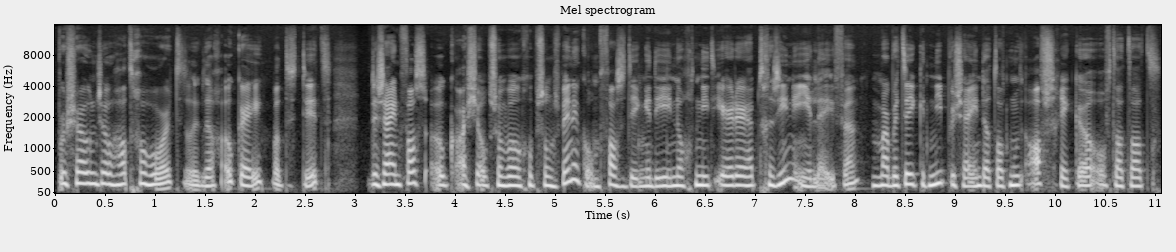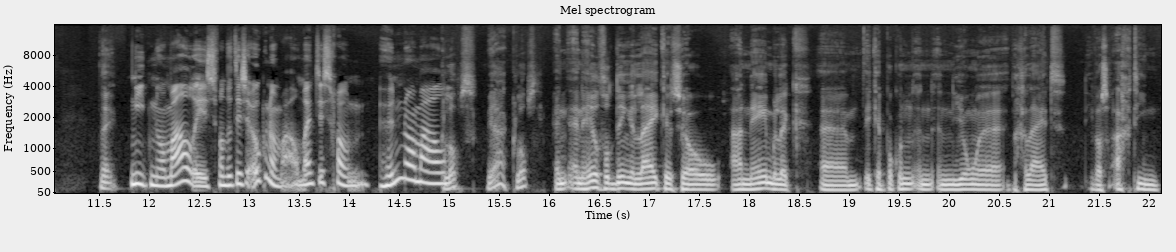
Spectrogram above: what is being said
persoon zo had gehoord. Dat ik dacht, oké, wat is dit? Er zijn vast ook, als je op zo'n woongroep soms binnenkomt, vast dingen die je nog niet eerder hebt gezien in je leven. Maar betekent niet per se dat dat moet afschrikken of dat dat Nee. niet normaal is. Want het is ook normaal, maar het is gewoon hun normaal. Klopt, ja, klopt. En, en heel veel dingen lijken zo aannemelijk. Ehm, ik heb ook een, een, een jongen begeleid, die was 18,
